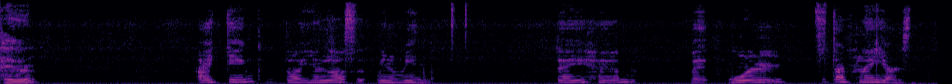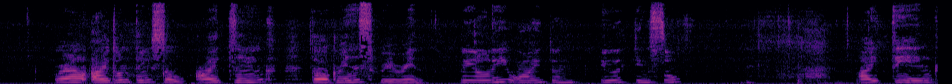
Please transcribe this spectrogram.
Ten. I think the yellows will win. They have the more star players. Well, I don't think so. I think the greens will win. Really? Why don't you think so? I think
